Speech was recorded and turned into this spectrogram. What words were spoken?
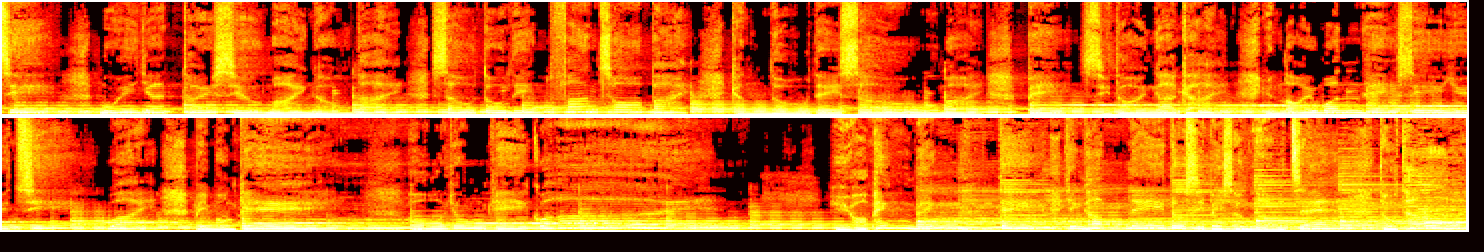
和雜誌，每日推銷買牛奶，受到連番挫敗，勤勞地售賣，被時代瓦解。原來運氣是如此壞，被忘記何用奇怪？如何拼命地迎合你，都是被上流者淘汰。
